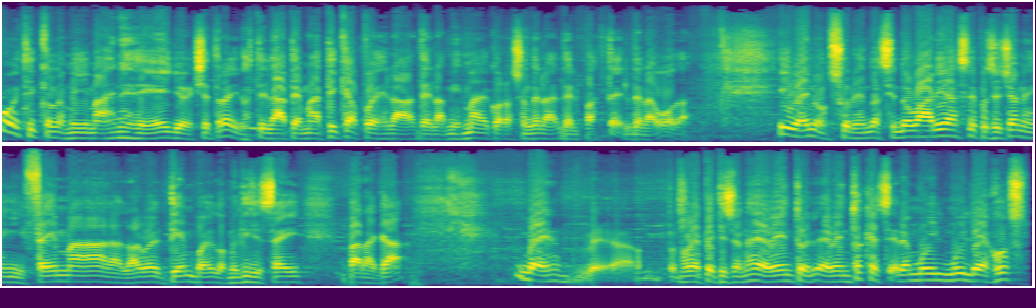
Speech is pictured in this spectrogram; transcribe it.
como este, con las imágenes de ellos, etcétera, y la temática pues la, de la misma decoración de la- del pastel, de la boda. Y bueno, surgiendo haciendo varias exposiciones en IFEMA a lo largo del tiempo, del 2016 para acá. Bueno, eh, repeticiones de eventos, eventos que eran muy, muy lejos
